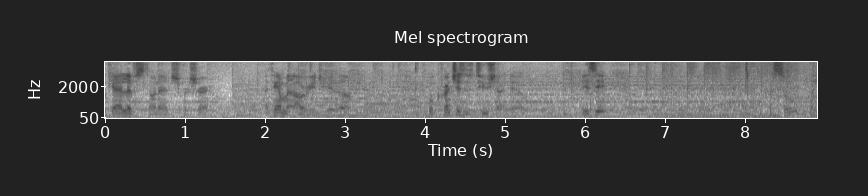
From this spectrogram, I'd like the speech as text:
Okay, I live Stone Edge for sure. I think I'm an outrage here though. Well, Crunches is two shot down. Is it? So wait.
